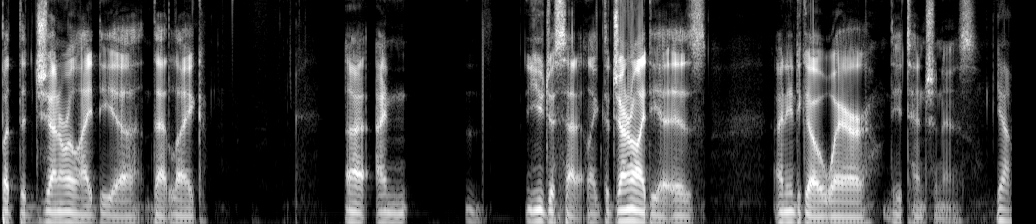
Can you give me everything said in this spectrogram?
But the general idea that like, uh, I, you just said it. Like the general idea is, I need to go where the attention is. Yeah.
